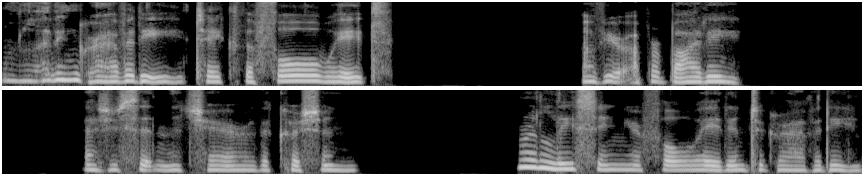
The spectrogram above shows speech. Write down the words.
Letting gravity take the full weight of your upper body as you sit in the chair or the cushion, releasing your full weight into gravity.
